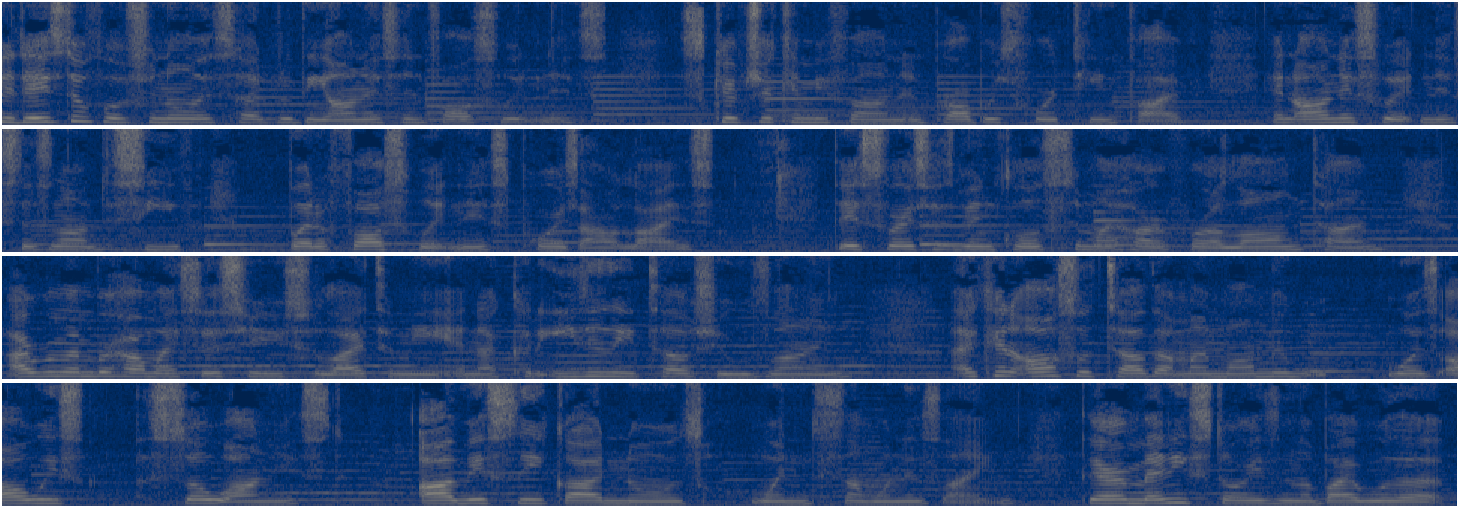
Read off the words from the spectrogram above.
Today's devotional is titled The Honest and False Witness. Scripture can be found in Proverbs 14:5. An honest witness does not deceive, but a false witness pours out lies. This verse has been close to my heart for a long time. I remember how my sister used to lie to me, and I could easily tell she was lying. I can also tell that my mom was always so honest. Obviously, God knows when someone is lying. There are many stories in the Bible that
